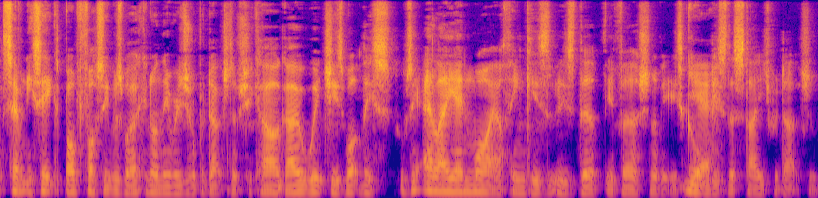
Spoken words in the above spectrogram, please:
76, Bob Fosse was working on the original production of Chicago, which is what this was it L A N Y, I think is is the, the version of it. it is called Yeah. is the stage production.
